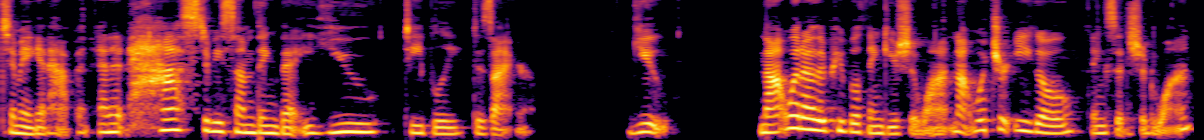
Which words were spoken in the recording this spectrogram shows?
to make it happen. And it has to be something that you deeply desire. You not what other people think you should want, not what your ego thinks it should want,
